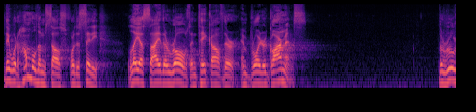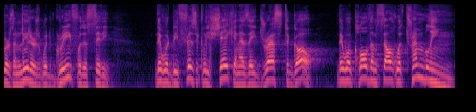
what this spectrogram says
They would humble themselves for the city, lay aside their robes, and take off their embroidered garments. The rulers and leaders would grieve for the city. They would be physically shaken as they dressed to go. They will clothe themselves with trembling.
